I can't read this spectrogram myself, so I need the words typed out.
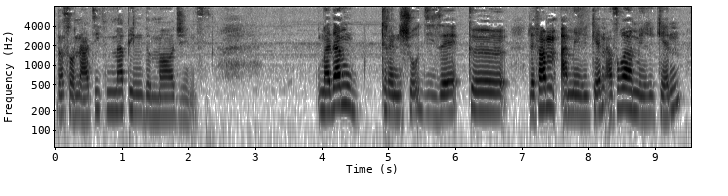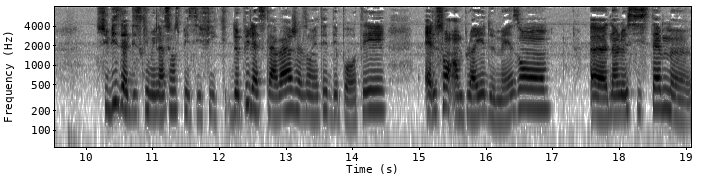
dans son article Mapping the Margins. Madame Crenshaw disait que les femmes américaines, afro-américaines, subissent des discriminations spécifiques. Depuis l'esclavage, elles ont été déportées, elles sont employées de maison. Euh, dans le système, euh,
